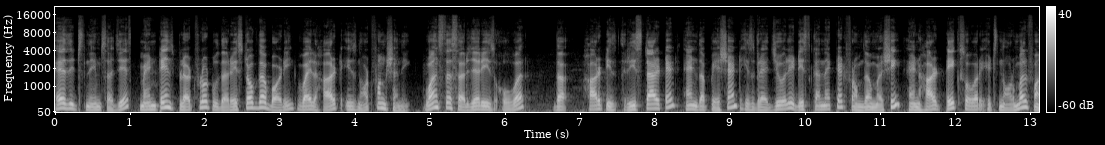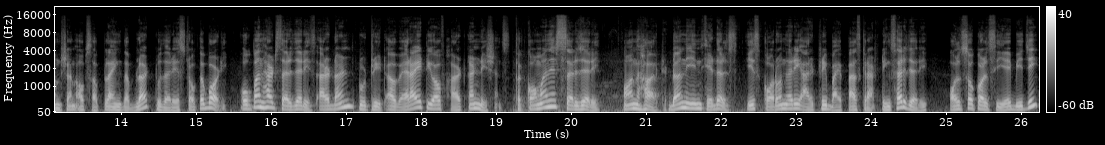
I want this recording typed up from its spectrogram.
as its name suggests, maintains blood flow to the rest of the body while heart is not functioning. Once the surgery is over, the heart is restarted and the patient is gradually disconnected from the machine and heart takes over its normal function of supplying the blood to the rest of the body. Open heart surgeries are done to treat a variety of heart conditions. The commonest surgery on heart done in adults is coronary artery bypass grafting surgery also called CABG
